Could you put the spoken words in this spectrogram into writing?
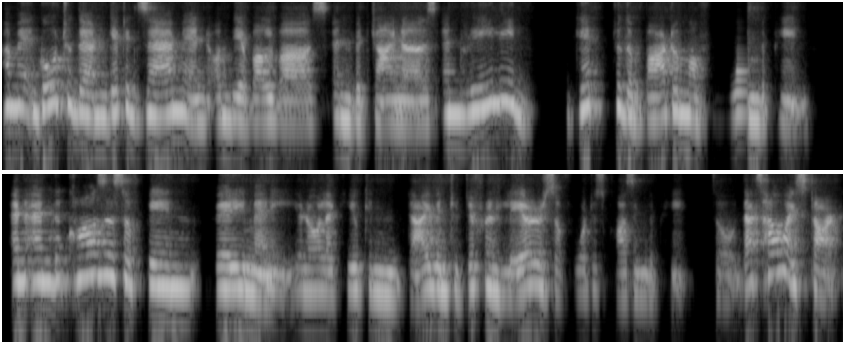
come go to them, get examined on their vulvas and vaginas, and really get to the bottom of the pain and and the causes of pain very many you know like you can dive into different layers of what is causing the pain. So that's how i start.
